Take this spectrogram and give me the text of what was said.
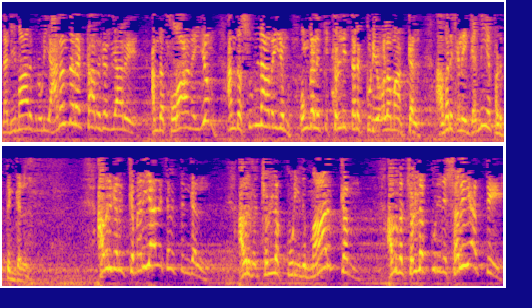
நபிமார்களுடைய அனந்தரக்காரர்கள் யாரு? அந்த குரானையும் அந்த சுண்ணாவையும் உங்களுக்கு சொல்லித் தரக்கூடிய உலமாக்கள். அவர்களை கண்ணியப்படுத்துங்கள். அவர்களுக்கு மரியாதை செலுத்துங்கள். அவர்கள் சொல்லக்கூடியது மார்க்கம். அவர்கள் சொல்லக்கூடியது சரியாத்து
